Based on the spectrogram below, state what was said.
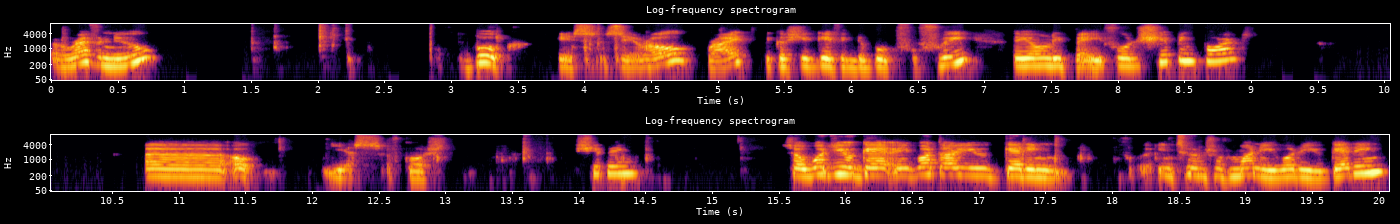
a revenue. The book is zero, right? Because you're giving the book for free. They only pay for the shipping part. Uh, oh, yes, of course. Shipping. So what you get? What are you getting in terms of money? What are you getting?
